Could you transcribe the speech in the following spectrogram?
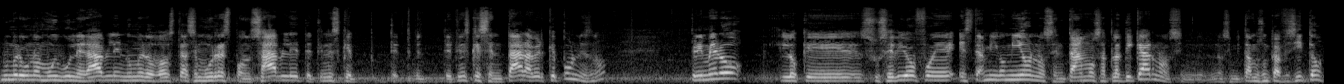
número uno, muy vulnerable, número dos, te hace muy responsable, te tienes que, te, tienes que sentar a ver qué pones, ¿no? Primero, lo que sucedió fue, este amigo mío nos sentamos a platicarnos, nos invitamos un cafecito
